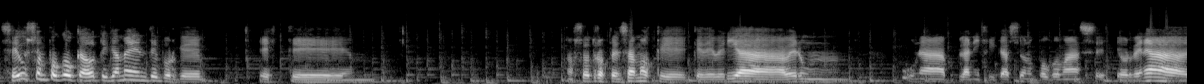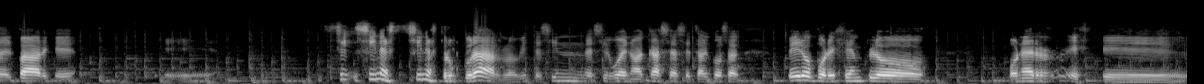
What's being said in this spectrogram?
Se usa un poco caóticamente porque este, nosotros pensamos que, debería haber una planificación un poco más este, ordenada del parque, eh, sin, sin, estructurarlo, ¿viste? sin decir, bueno, acá se hace tal cosa, pero por ejemplo, poner este,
